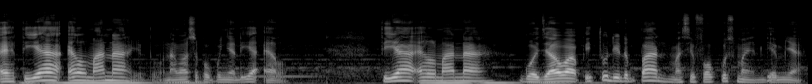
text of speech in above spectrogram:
eh Tia L mana? gitu. Nama sepupunya dia L Tia L mana? Gue jawab itu di depan masih fokus main gamenya.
